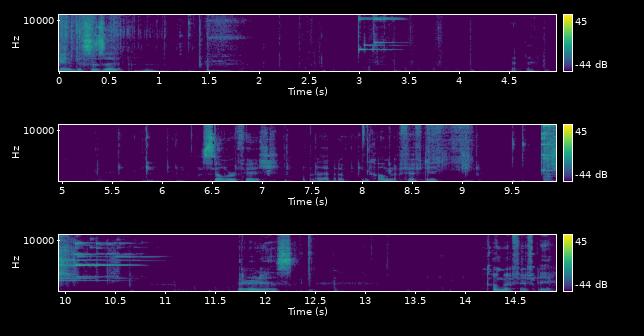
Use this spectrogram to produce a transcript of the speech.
Okay, this is it. Silverfish, uh, Comet 50. There it is. Comet 50.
